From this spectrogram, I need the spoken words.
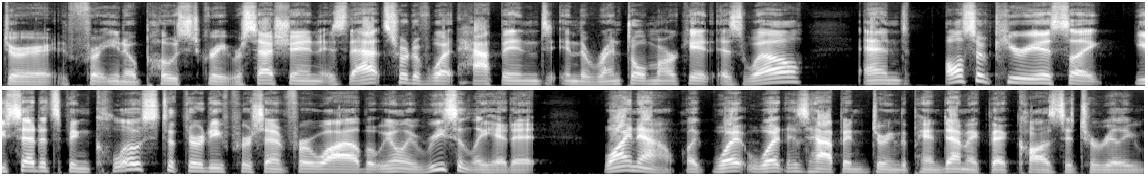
during, for, you know, post Great Recession. Is that sort of what happened in the rental market as well? And also curious, like you said, it's been close to 30% for a while, but we only recently hit it. Why now? Like what, what has happened during the pandemic that caused it to really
